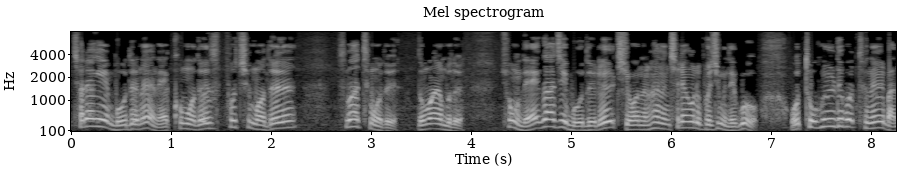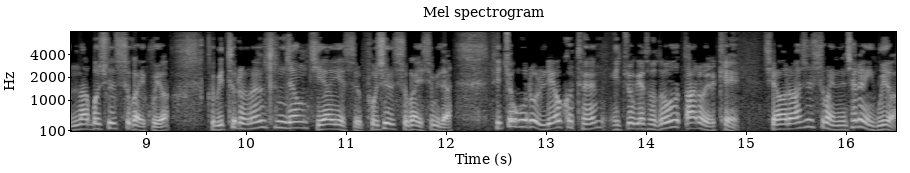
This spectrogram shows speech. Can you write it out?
차량의 모드는 에코 모드, 스포츠 모드, 스마트 모드, 노멀 모드 총 4가지 모드를 지원을 하는 차량으로 보시면 되고 오토 홀드 버튼을 만나보실 수가 있고요. 그 밑으로는 순정 DIS 보실 수가 있습니다. 뒤쪽으로 리어 커튼 이쪽에서도 따로 이렇게 제어를 하실 수가 있는 차량이고요.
